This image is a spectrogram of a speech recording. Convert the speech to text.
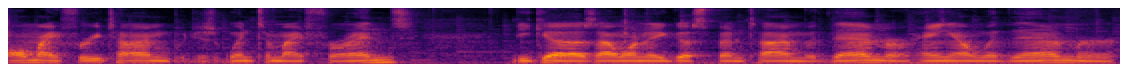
all my free time just went to my friends because I wanted to go spend time with them or hang out with them or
